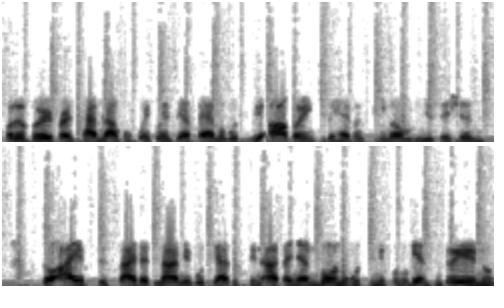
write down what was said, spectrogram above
for the very first time la kuKwekwezi FM ukuthi we are going to be having female musicians. So I've decided nami ukuthi yazi kuthini ata ngiyanibona ukuthi nifuna ukuyenza into yenu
